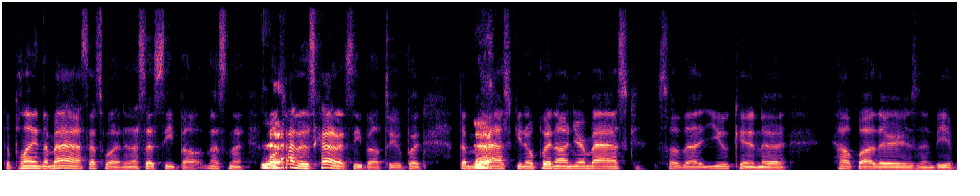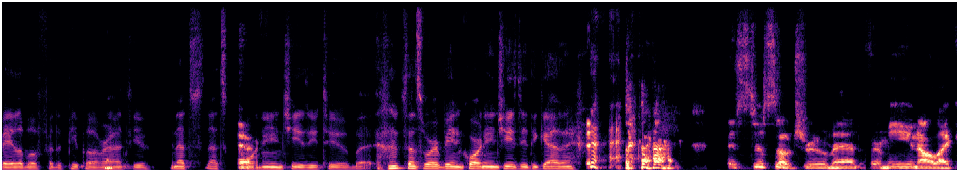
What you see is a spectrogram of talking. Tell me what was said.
the plane the mask. That's what and that's a seatbelt. That's not yeah. well, kind of it's kind of a seatbelt too, but the mask. Yeah. You know, putting on your mask so that you can uh, help others and be available for the people around you. And that's that's yeah. corny and cheesy too. But since we're being corny and cheesy together. it's just so true, man. For me, you know, like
